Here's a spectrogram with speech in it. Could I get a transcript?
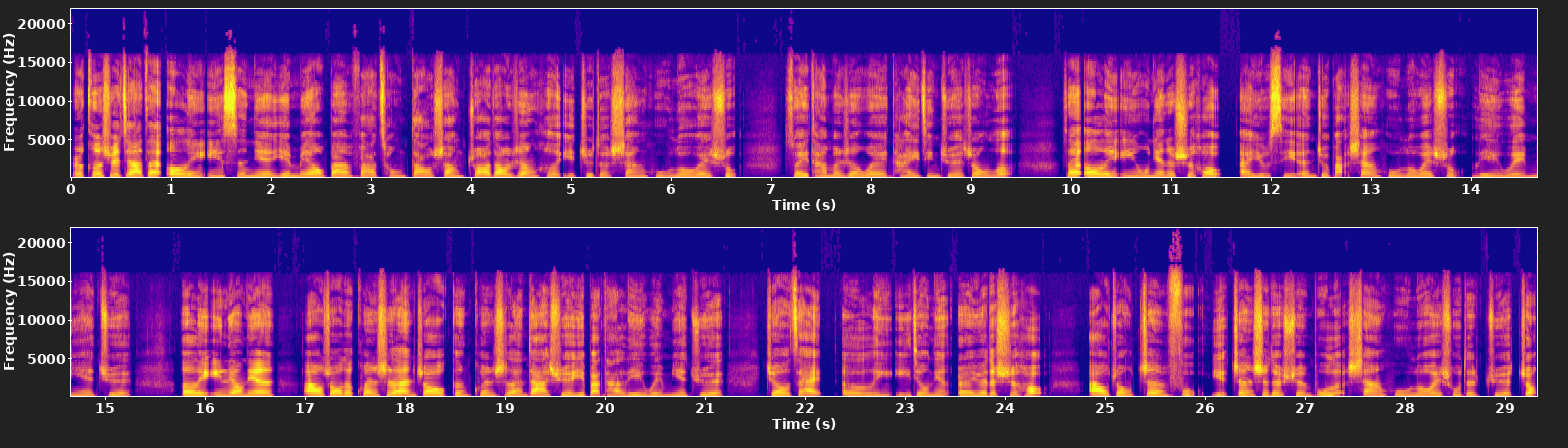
而科学家在二零一四年也没有办法从岛上抓到任何一只的珊瑚螺尾鼠，所以他们认为它已经绝种了。在二零一五年的时候，IUCN 就把珊瑚螺尾鼠列为灭绝。二零一六年。澳洲的昆士兰州跟昆士兰大学也把它列为灭绝。就在二零一九年二月的时候，澳洲政府也正式的宣布了珊瑚螺尾鼠的绝种。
